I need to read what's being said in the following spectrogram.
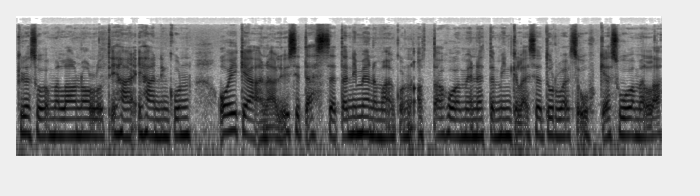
kyllä Suomella on ollut ihan, ihan niin kuin oikea analyysi tässä, että nimenomaan kun ottaa huomioon, että minkälaisia turvallisuusuhkia Suomella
